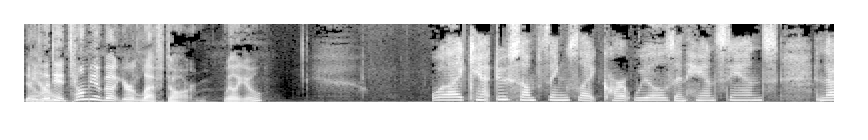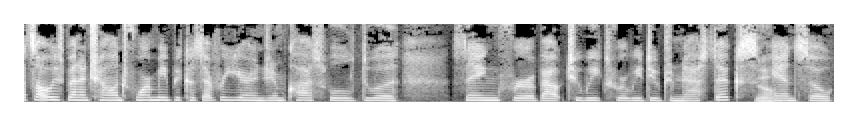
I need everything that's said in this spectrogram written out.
Yeah, now. Lydia, tell me about your left arm, will you? Well, I can't do some things like cartwheels and handstands, and that's always been a challenge for me because every year in gym class we'll do a thing for about two weeks where we do gymnastics, yeah. and so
